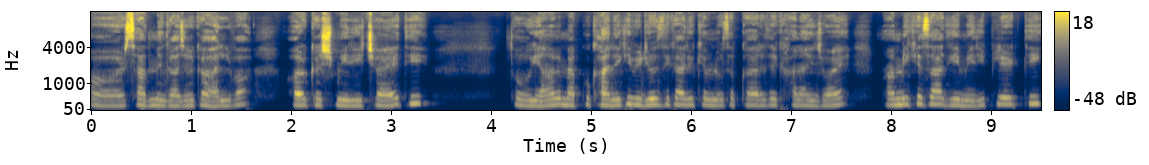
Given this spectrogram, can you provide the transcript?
और साथ में गाजर का हलवा और कश्मीरी चाय थी। तो यहाँ पे मैं आपको खाने की वीडियोस दिखा रही हूँ कि हम लोग सब खा रहे थे, खाना एंजॉय मामी के साथ ये मेरी प्लेट थी।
